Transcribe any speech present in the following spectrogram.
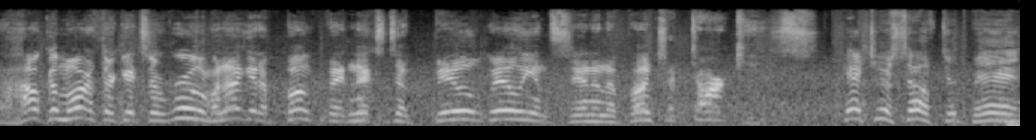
How come Arthur gets a room and I get a bunk bed next to Bill Williamson and a bunch of darkies? Get yourself to bed.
